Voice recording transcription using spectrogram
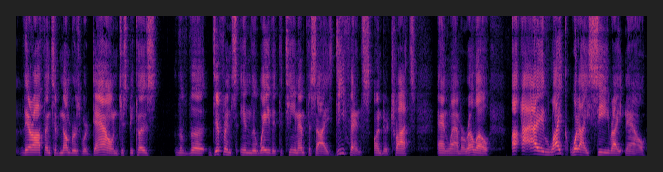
their offensive numbers were down just because the, the difference in the way that the team emphasized defense under Trotz and Lamoriello. I, I like what I see right now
